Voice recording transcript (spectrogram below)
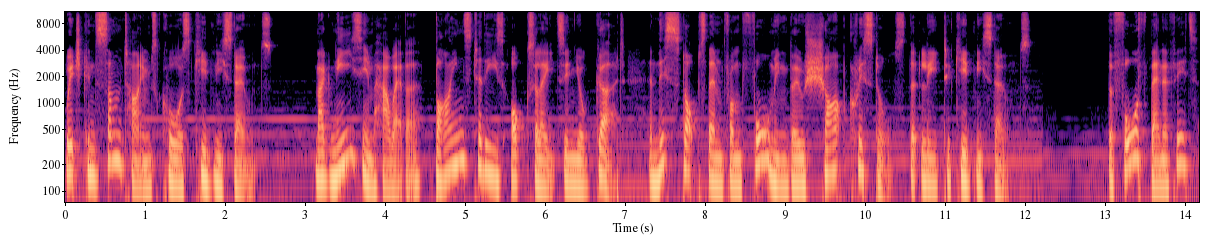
which can sometimes cause kidney stones. Magnesium, however, binds to these oxalates in your gut, and this stops them from forming those sharp crystals that lead to kidney stones. The fourth benefit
